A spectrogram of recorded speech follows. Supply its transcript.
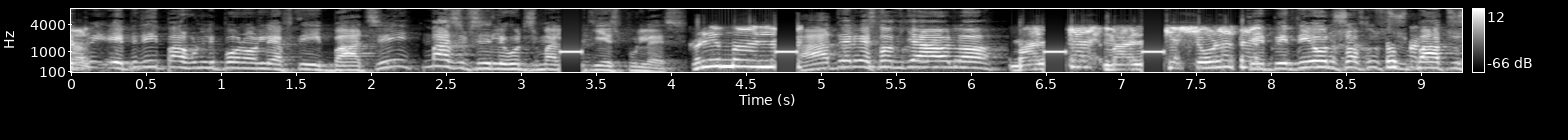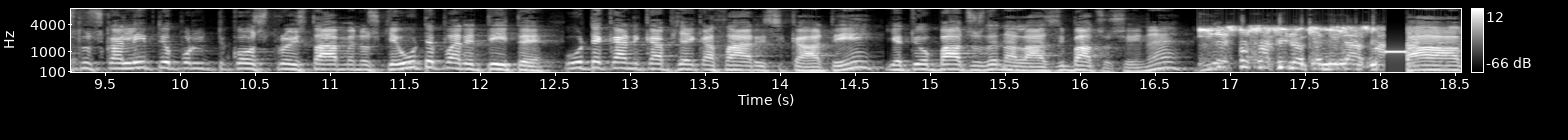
γαμ- επει- επειδή υπάρχουν λοιπόν όλοι αυτοί οι μπάτσοι, μάζεψε λίγο τις μαλακίες που λες. Βρε μαλάκα. Άντε ρε στο διάολο! Μαλάκα, μαλάκα σε όλα τα. Και επειδή όλους αυτούς τους μπάτσους τους καλύπτει ο πολιτικός προϊστάμενος και ούτε παρετείται, ούτε κάνει κάποια εκαθάριση κάτι, γιατί ο μπάτσος δεν αλλάζει, μπάτσος είναι. Είδες πώς αφήνω και μιλάς, μα. Α,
